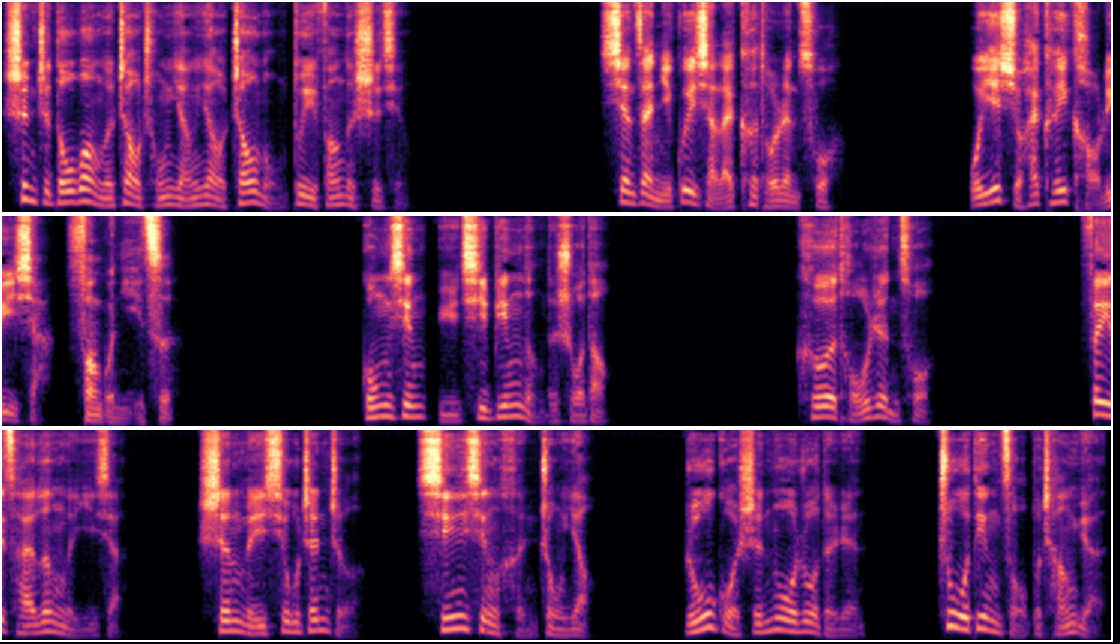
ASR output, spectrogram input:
甚至都忘了赵重阳要招拢对方的事情。现在你跪下来磕头认错，我也许还可以考虑一下放过你一次。”宫兴语气冰冷的说道。“磕头认错？”废材愣了一下，身为修真者，心性很重要。如果是懦弱的人，注定走不长远。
